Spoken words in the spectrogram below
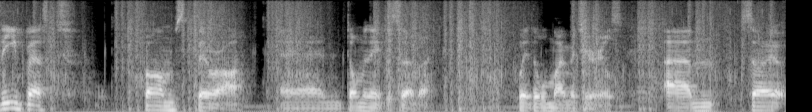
the best farms there are and dominate the server with all my materials. Um, so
